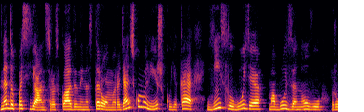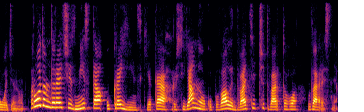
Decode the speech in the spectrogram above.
недопасьянс, розкладений на старому радянському ліжку, яке їй слугує, мабуть, за нову родину. Родом, до речі, з міста Українськ, яке росіяни окупували 24 вересня.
